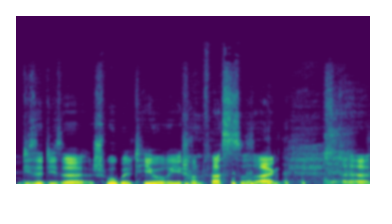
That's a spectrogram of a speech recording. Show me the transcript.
diese, diese Schwurbeltheorie schon fast zu sagen. äh,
